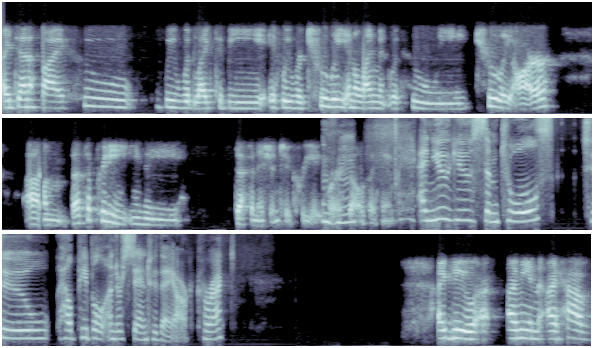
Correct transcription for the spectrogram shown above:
identify who we would like to be if we were truly in alignment with who we truly are. Um, that's a pretty easy definition to create for mm-hmm. ourselves, I think. And you use some tools to help people understand who they are, correct? I do. I mean, I have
